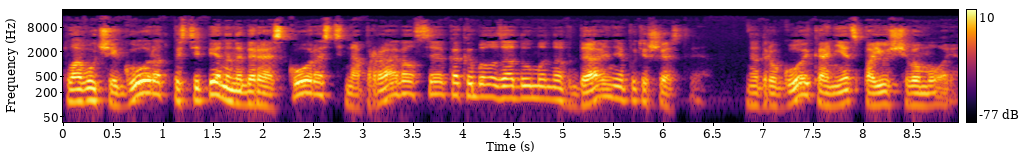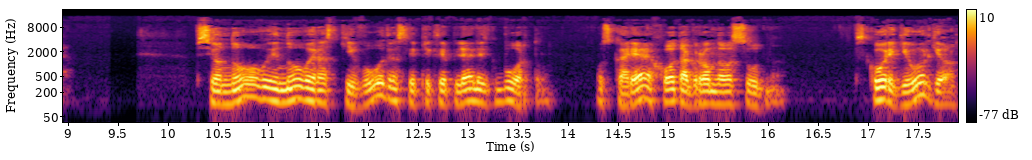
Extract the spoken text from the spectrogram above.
плавучий город, постепенно набирая скорость, направился, как и было задумано, в дальнее путешествие, на другой конец поющего моря. Все новые и новые ростки водорослей прикреплялись к борту, ускоряя ход огромного судна. Вскоре Георгио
